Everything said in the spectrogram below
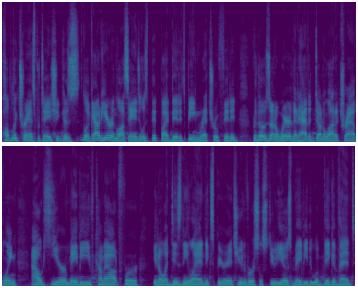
public transportation because look out here in Los Angeles, bit by bit, it's being retrofitted. For those unaware that haven't done a lot of traveling out here, maybe you've come out for you know a Disneyland experience, Universal Studios, maybe to a big event.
